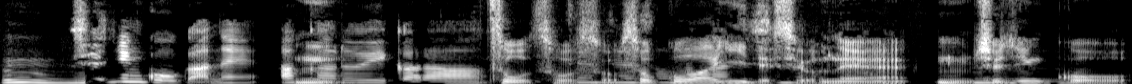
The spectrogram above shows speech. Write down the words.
うん。主人公がね、明るいから。そうそうそう。全然そこはいいですよね。うん。主人公、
